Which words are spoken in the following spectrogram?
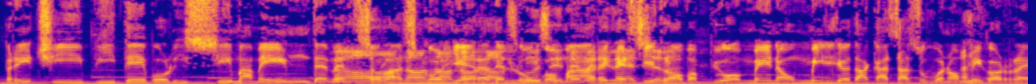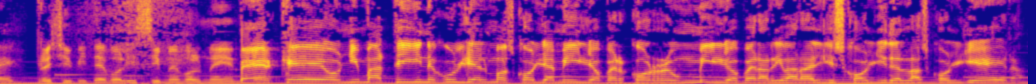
precipitevolisimamente No, verso la no, scogliera no, del lungomare che si trova più o meno a un miglio da casa sua, non mi correggo. Precipitevolissimevolmente. Perché ogni mattina Guglielmo Scogliamiglio percorre un miglio per arrivare agli scogli della scogliera?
